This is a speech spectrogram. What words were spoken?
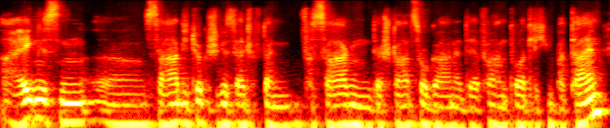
Ereignissen äh, sah die türkische Gesellschaft ein Versagen der Staatsorgane, der verantwortlichen Parteien.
